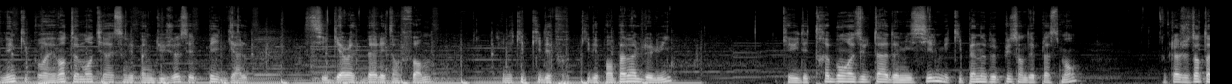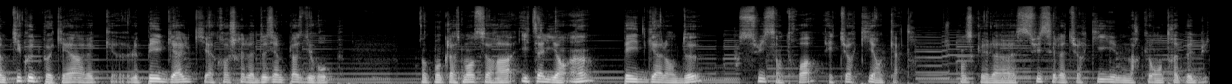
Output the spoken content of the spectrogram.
Il une qui pourrait éventuellement tirer son épingle du jeu, c'est le Pays de Galles, si Gareth Bell est en forme. Une équipe qui, qui, dépend pas mal de lui, qui a eu des très bons résultats à domicile, mais qui peine un peu plus en déplacement. Donc là, je tente un petit coup de poker avec euh, le Pays de Galles qui accrocherait la deuxième place du groupe. Donc mon classement sera Italie en 1, Pays de Galles en 2, Suisse en 3 et Turquie en 4. Je pense que la Suisse et la Turquie marqueront très peu de buts.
